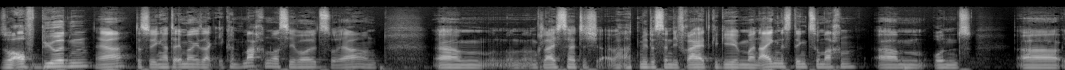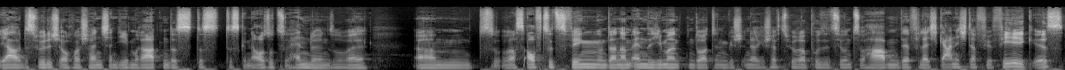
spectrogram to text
so aufbürden, ja. Deswegen hat er immer gesagt, ihr könnt machen, was ihr wollt, so, ja. Und, ähm, und, und gleichzeitig hat mir das dann die Freiheit gegeben, mein eigenes Ding zu machen. Ähm, und äh, ja, das würde ich auch wahrscheinlich an jedem raten, das, das, das genauso zu handeln, so, weil ähm, so was aufzuzwingen und dann am Ende jemanden dort in, in der Geschäftsführerposition zu haben, der vielleicht gar nicht dafür fähig ist.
